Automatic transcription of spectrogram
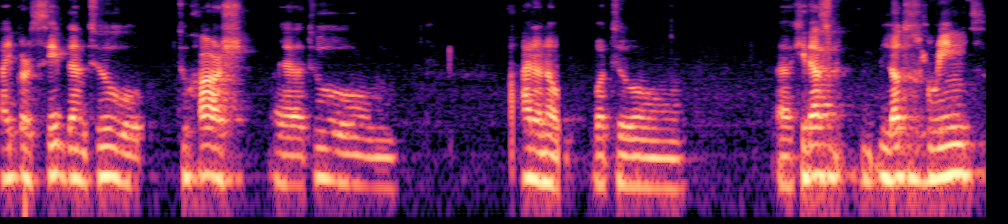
I perceive them too too harsh, uh, too um, I don't know, but to. Uh, he does lots of greens,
